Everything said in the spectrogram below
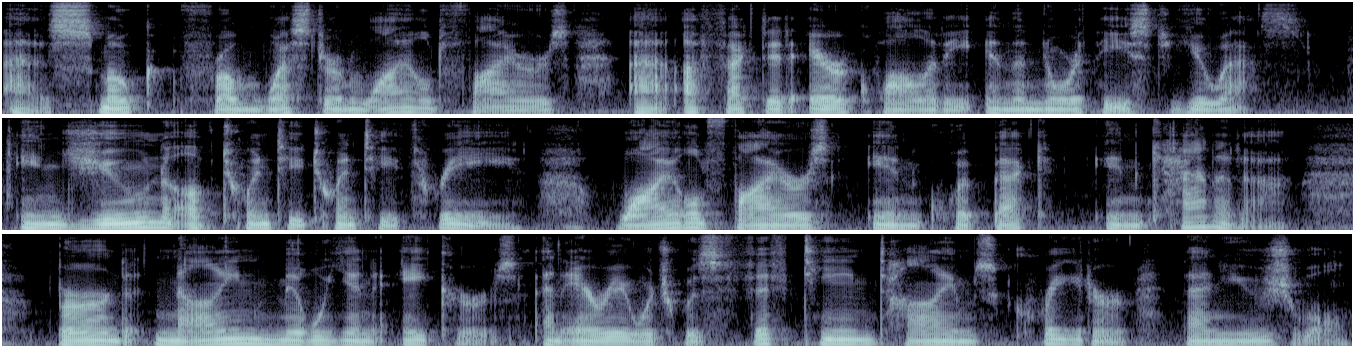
uh, smoke from western wildfires uh, affected air quality in the northeast U.S. In June of 2023, wildfires in Quebec in Canada burned 9 million acres, an area which was 15 times greater than usual.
